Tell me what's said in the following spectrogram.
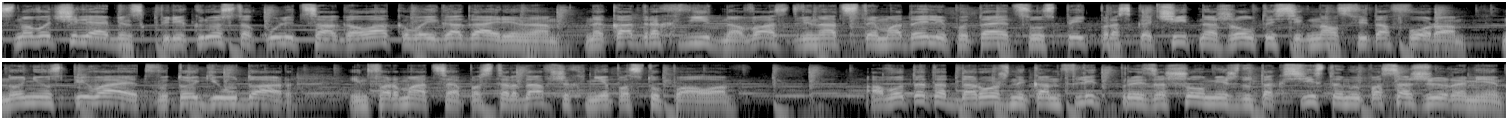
Снова Челябинск, перекресток улица Агалакова и Гагарина. На кадрах видно, ВАЗ 12 модели пытается успеть проскочить на желтый сигнал светофора, но не успевает, в итоге удар. Информация о пострадавших не поступала. А вот этот дорожный конфликт произошел между таксистом и пассажирами.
